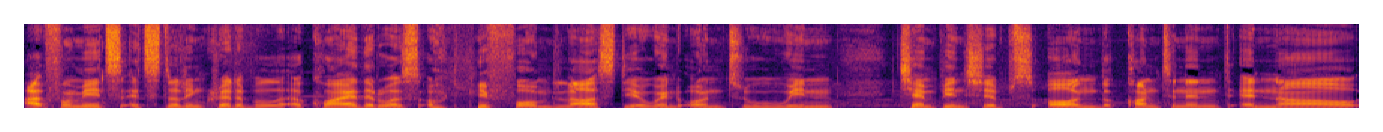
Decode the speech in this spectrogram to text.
Uh, for me, it's it's still incredible. A choir that was only formed last year went on to win championships on the continent and now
